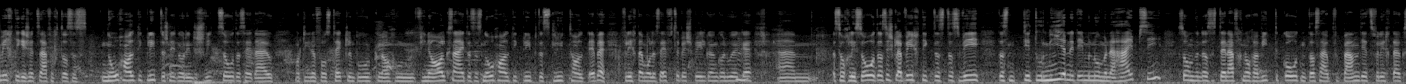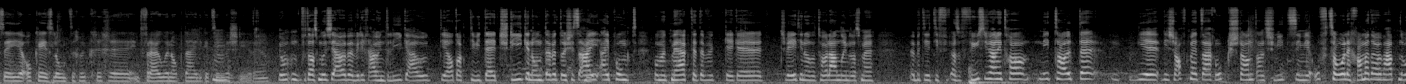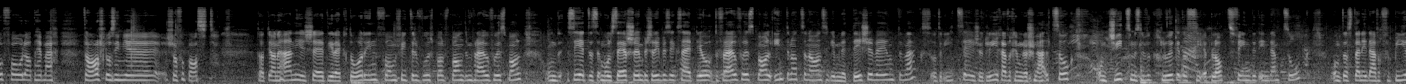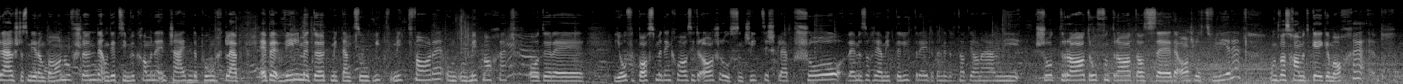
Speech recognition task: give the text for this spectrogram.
Wichtig ist jetzt einfach, dass es nachhaltig bleibt. Das ist nicht nur in der Schweiz so. Das hat auch Martina Voss-Tecklenburg nach dem Final gesagt, dass es nachhaltig bleibt, dass die Leute halt eben vielleicht auch mal ein FCB-Spiel schauen. Mhm. Ähm, so ein so. Das ist, glaube ich, wichtig, dass, dass, wie, dass die Turniere nicht immer nur ein Hype sind, sondern dass es dann einfach noch weitergeht und dass auch die Verbände jetzt vielleicht auch sehen, okay, es lohnt sich wirklich äh, in die Frauenabteilungen zu mhm. investieren. Ja. ja. und für das muss ja auch, weil ich auch in der Liga auch die Attraktivität steigen und eben da ist jetzt ein, ein Punkt, wo man gemerkt hat, gegen die Schwedin oder die Holländerin, dass man die, die, also physisch auch nicht kann mithalten wie, wie schafft man den Rückstand als Schweiz irgendwie aufzuholen? Kann man da überhaupt noch aufholen oder hat man den Anschluss irgendwie schon verpasst? Tatjana Henny ist äh, Direktorin vom Schweizer Fußballverband im Frauenfußball. Und sie hat das mal sehr schön beschrieben. Sie hat gesagt, ja, der Frauenfußball international ist in einem TGV unterwegs. Oder IC ist ja gleich einfach in einem Schnellzug. Und die Schweiz muss wirklich schauen, dass sie einen Platz findet in diesem Zug. Und dass dann nicht einfach vorbeirauscht, dass wir am Bahnhof stehen. Und jetzt sind wir wirklich an einem entscheidenden Punkt, glaube eben will man dort mit dem Zug mitfahren und, und mitmachen? Oder äh, ja, verpasst man dann quasi den Anschluss. Und die Schweiz ist, glaube schon, wenn man so ein bisschen mit den Leuten redet, mit der Tatjana Henny, schon dran, drauf und dran, das, äh, den Anschluss zu verlieren. Und was kann man dagegen machen?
